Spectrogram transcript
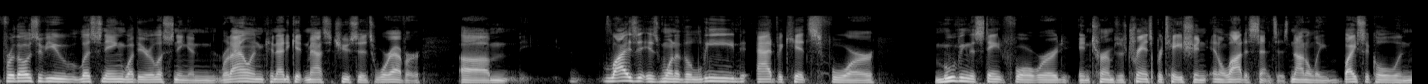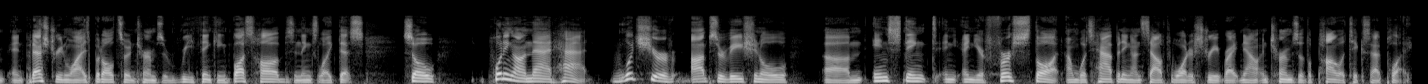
for those of you listening, whether you're listening in Rhode Island, Connecticut, Massachusetts, wherever, um, Liza is one of the lead advocates for moving the state forward in terms of transportation in a lot of senses, not only bicycle and, and pedestrian wise, but also in terms of rethinking bus hubs and things like this. So, putting on that hat, what's your observational um, instinct and, and your first thought on what's happening on South Water Street right now in terms of the politics at play?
